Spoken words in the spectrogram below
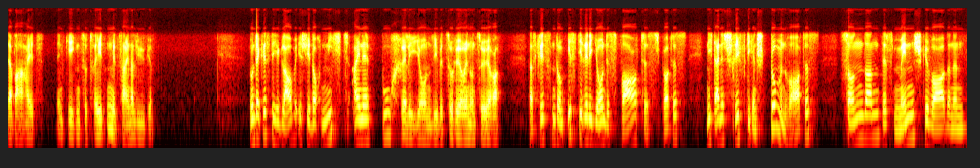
der Wahrheit entgegenzutreten mit seiner Lüge. Nun, der christliche Glaube ist jedoch nicht eine Buchreligion, liebe Zuhörerinnen und Zuhörer. Das Christentum ist die Religion des Wortes Gottes, nicht eines schriftlichen, stummen Wortes, sondern des menschgewordenen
